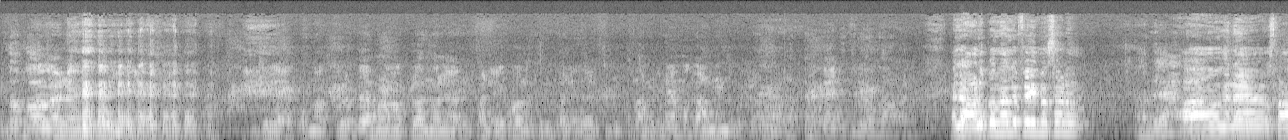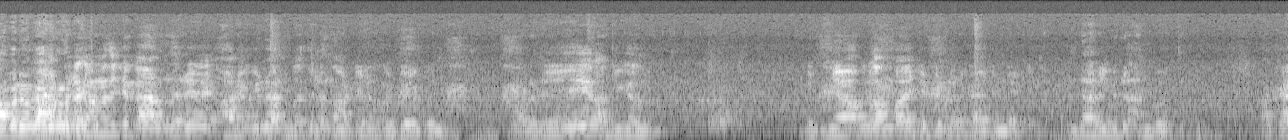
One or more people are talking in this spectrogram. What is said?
അതൊക്കെ വേണം മനസ്സിലായോ? ഇപ്പൊ മക്കളിപ്പോ നമ്മളെ മക്കളെന്ന് പറഞ്ഞാൽ പല കോലത്തിലും പല തരത്തിലും ഇപ്പൊ നടക്കണേ നമ്മ കാണുന്നുണ്ട്. പക്ഷെ അത്ര അല്ല ആളിപ്പോ നല്ല ഫേമസ് ആണ്. അതെ. അങ്ങനെ സ്ഥാപനവും കാര്യങ്ങളൊക്കെ. സംബന്ധിച്ച് കാണുന്നൊരു അറിവിലും അനുഭവത്തിലും നാട്ടിലും വീട്ടിലേക്കും വളരെ അധികം വിജ്ഞാപം സമ്പാദിച്ചിട്ടുള്ളൊരു കാര്യം ഉണ്ടായിട്ടില്ല എന്തറിവിലും അനുഭവത്തിൽ ഒക്കെ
